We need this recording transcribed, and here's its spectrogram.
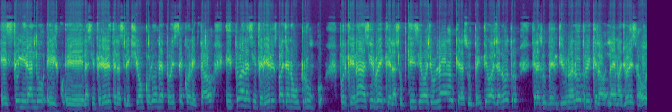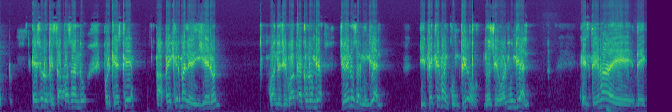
esté mirando el, eh, las inferiores de la selección Colombia, todo esté conectado y todas las inferiores vayan a un rumbo, porque nada sirve que la sub-15 vaya a un lado, que la sub-20 vaya al otro, que la sub-21 al otro y que la, la de mayores a otro. Eso es lo que está pasando, porque es que a Peckerman le dijeron, cuando llegó acá a Colombia, llévenos al Mundial. Y Peckerman cumplió, nos llevó al Mundial. El tema de, de,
